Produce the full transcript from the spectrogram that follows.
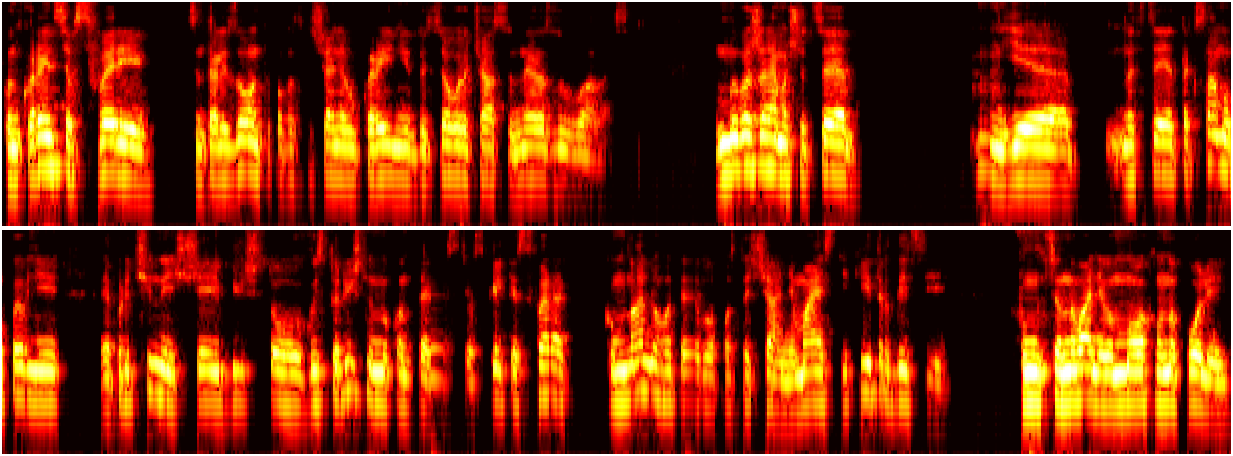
конкуренція в сфері централізованого теплопостачання в Україні до цього часу не розвивалася. Ми вважаємо, що це є на це так само певні е, причини ще й більш того в історичному контексті, оскільки сфера комунального теплопостачання має стійкі традиції функціонування в умовах монополії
